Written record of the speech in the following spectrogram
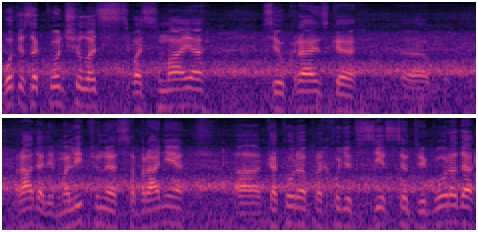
Вот и закончилась восьмая всеукраинская э, рада или молитвенное собрание, э, которое проходит здесь, в центре города.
